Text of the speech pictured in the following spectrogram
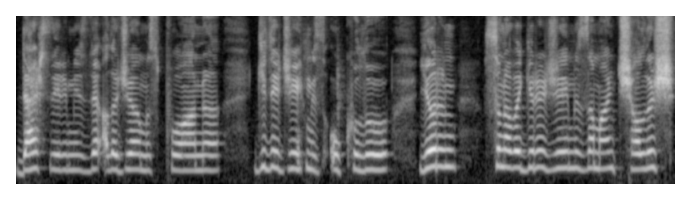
derslerimizde alacağımız puanı, gideceğimiz okulu, yarın sınava gireceğimiz zaman çalış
